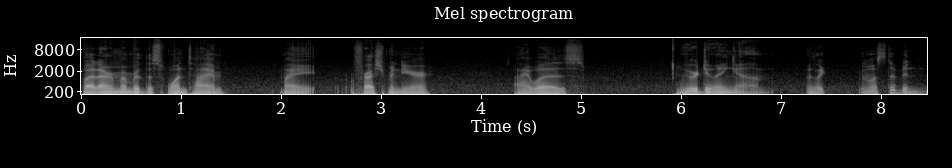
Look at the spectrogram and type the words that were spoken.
But I remember this one time my freshman year I was we were doing um it was like it must have been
